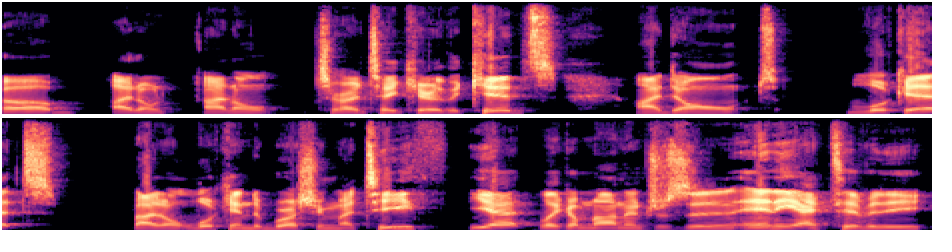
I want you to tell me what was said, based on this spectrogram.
Uh, I don't I don't try to take care of the kids. I don't look at I don't look into brushing my teeth yet. Like I'm not interested in any activity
